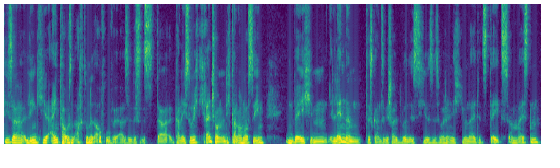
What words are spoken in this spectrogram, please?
dieser Link hier 1800 Aufrufe. Also das ist, da kann ich so richtig reinschauen. Und ich kann auch noch sehen, in welchen Ländern das Ganze geschaltet worden ist. Hier ist es wahrscheinlich United States am meisten.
